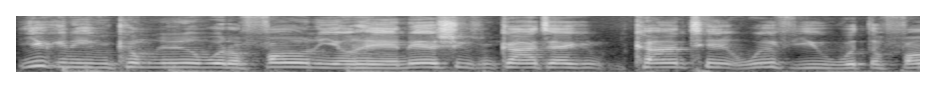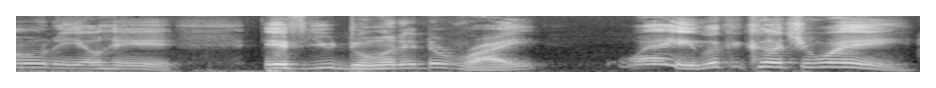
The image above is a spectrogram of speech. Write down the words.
You can even come to them with a phone in your hand. They'll shoot some contact content with you with the phone in your hand. If you doing it the right way. Look at Country Wayne.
